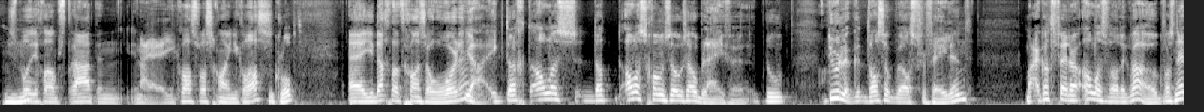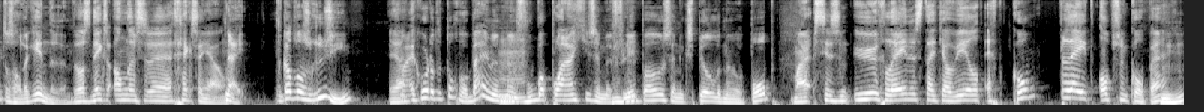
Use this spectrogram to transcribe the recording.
Je speelde je gewoon op straat en nou ja, je klas was gewoon je klas. Dat klopt. Uh, je dacht dat het gewoon zo hoorde? Ja, ik dacht alles, dat alles gewoon zo zou blijven. Ik bedoel, tuurlijk, het was ook wel eens vervelend. Maar ik had verder alles wat ik wou. Ik was net als alle kinderen. Er was niks anders uh, geks aan jou? Nee. Ik had wel eens ruzie. Ja. Maar ik hoorde er toch wel bij met mijn voetbalplaatjes en mijn flippo's. En ik speelde met mijn pop. Maar sinds een uur geleden staat jouw wereld echt compleet op zijn kop, hè?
